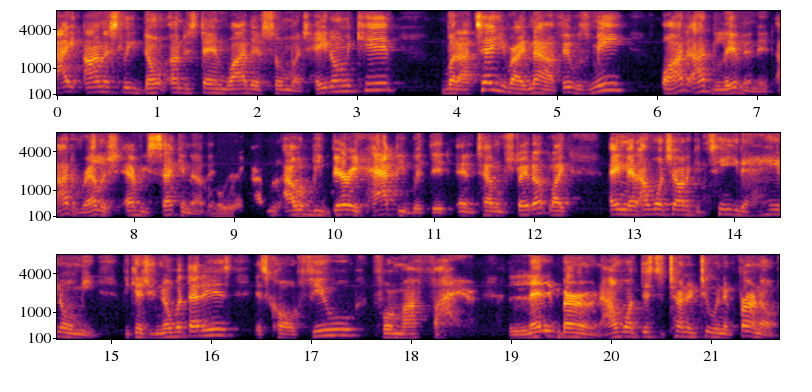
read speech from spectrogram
I honestly don't understand why there's so much hate on the kid. But I tell you right now, if it was me, oh, I'd, I'd live in it. I'd relish every second of it. Oh, yeah. I would be very happy with it and tell them straight up, like, hey man, I want y'all to continue to hate on me because you know what that is? It's called fuel for my fire. Let it burn. I want this to turn into an inferno.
